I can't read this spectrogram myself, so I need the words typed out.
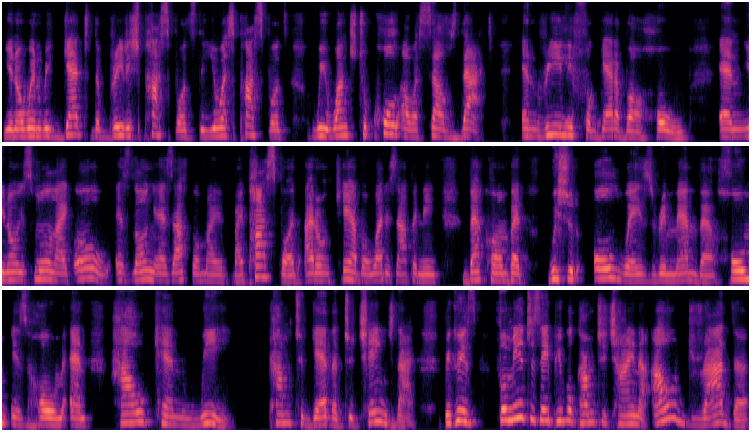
You know, when we get the British passports, the US passports, we want to call ourselves that and really forget about home and you know it's more like oh as long as i've got my my passport i don't care about what is happening back home. But we should always remember home is home. And how can we come together to change that? Because for me to say people come to china i would rather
